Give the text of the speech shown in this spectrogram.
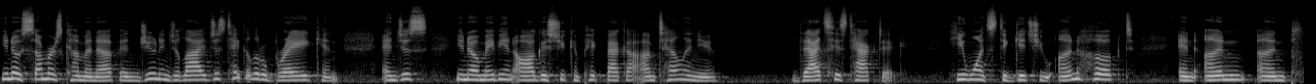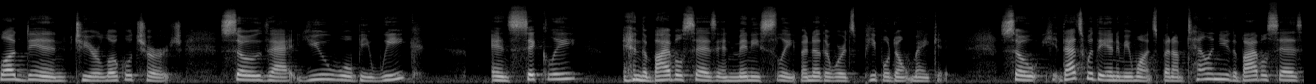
you know, summer's coming up in June and July, just take a little break and and just, you know, maybe in August you can pick back up. I'm telling you, that's his tactic. He wants to get you unhooked and un, unplugged in to your local church so that you will be weak and sickly and the Bible says, and many sleep. In other words, people don't make it. So that's what the enemy wants. But I'm telling you, the Bible says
